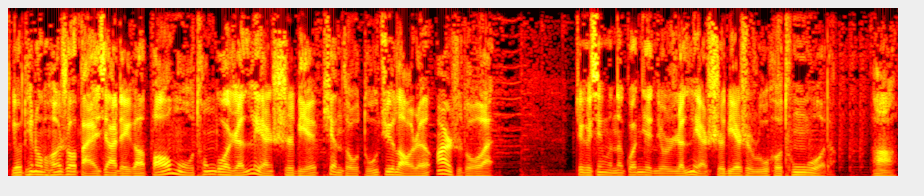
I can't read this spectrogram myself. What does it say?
有听众朋友说摆一下这个保姆通过人脸识别骗走独居老人二十多万。这个新闻的关键就是人脸识别是如何通过的啊？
